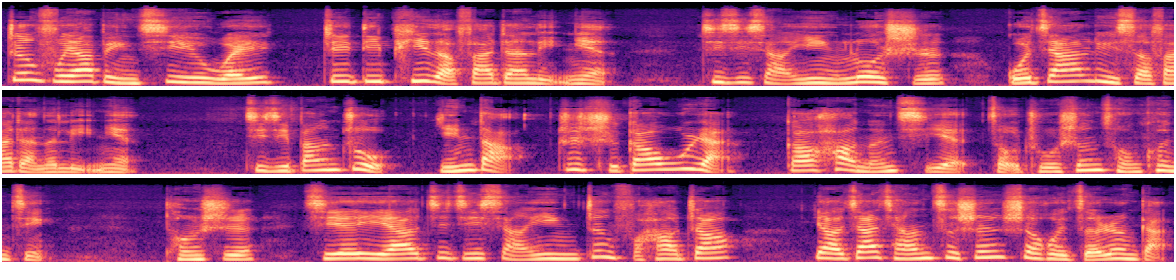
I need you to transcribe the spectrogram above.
政府要摒弃为 GDP 的发展理念，积极响应落实国家绿色发展的理念，积极帮助、引导、支持高污染、高耗能企业走出生存困境。同时，企业也要积极响应政府号召，要加强自身社会责任感，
